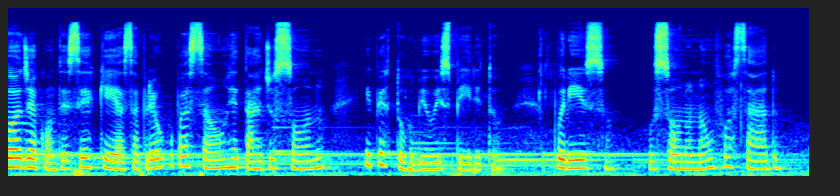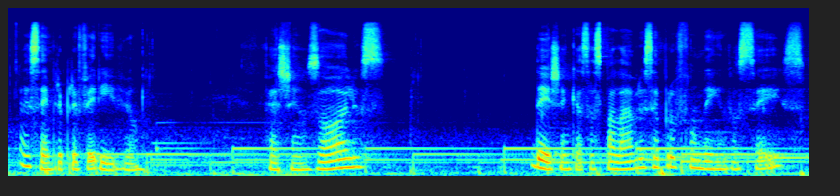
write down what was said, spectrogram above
Pode acontecer que essa preocupação retarde o sono e perturbe o espírito. Por isso, o sono não forçado é sempre preferível. Fechem os olhos, deixem que essas palavras se aprofundem em vocês.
